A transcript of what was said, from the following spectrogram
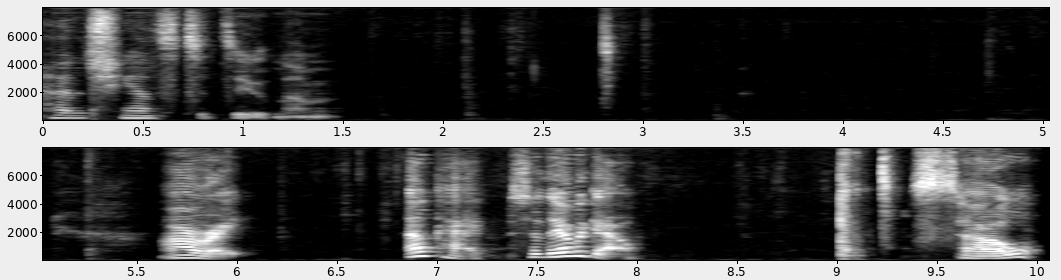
had a chance to do them. All right. Okay, so there we go. So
